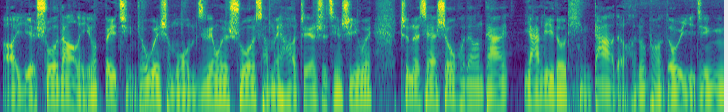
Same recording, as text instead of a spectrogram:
啊，也说到了一个背景，就为什么我们今天会说小美好这件事情，是因为真的现在生活当中大家压力都挺大的，很多朋友都已经。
